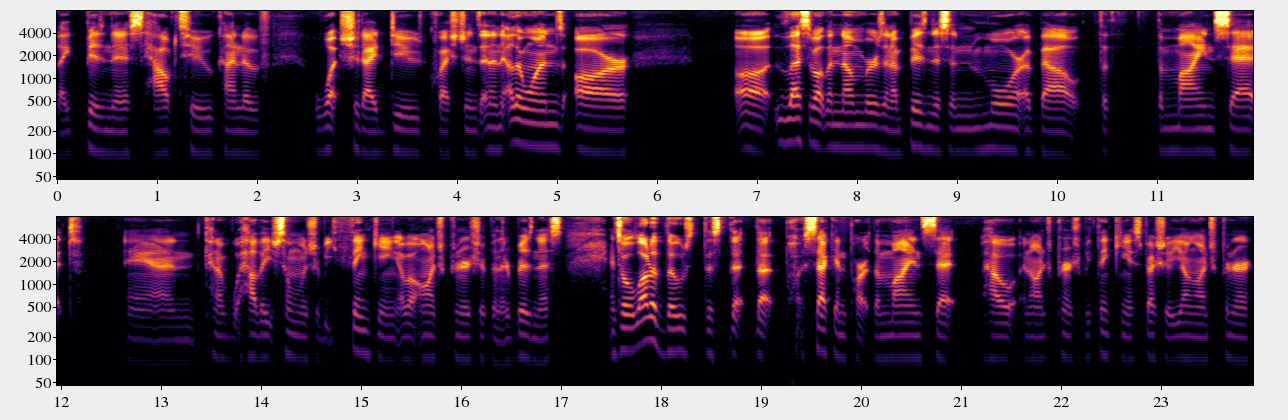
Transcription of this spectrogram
like business, how to kind of what should I do questions, and then the other ones are uh, less about the numbers and a business and more about the the mindset and kind of how they someone should be thinking about entrepreneurship and their business. And so a lot of those this that that second part, the mindset, how an entrepreneur should be thinking, especially a young entrepreneur,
